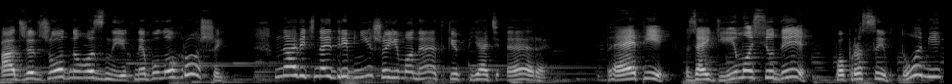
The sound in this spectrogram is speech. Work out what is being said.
Адже в жодного з них не було грошей, навіть найдрібнішої монетки в п'ять ери. Пепі, зайдімо сюди. Попросив Томі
